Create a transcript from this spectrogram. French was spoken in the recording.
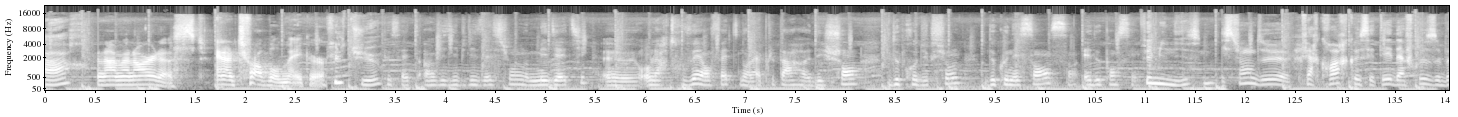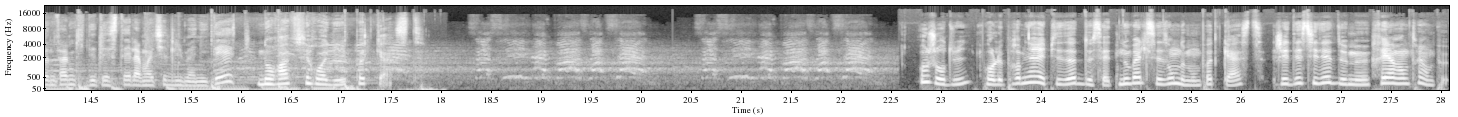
art. And I'm an artist and a troublemaker. Culture. Que cette invisibilisation médiatique, euh, on la retrouvait en fait dans la plupart des champs de production, de connaissances et de pensée. Féminisme. Question de faire croire que c'était d'affreuses bonnes femmes qui détestaient la moitié de l'humanité. Nora Firoguet, podcast. Aujourd'hui, pour le premier épisode de cette nouvelle saison de mon podcast, j'ai décidé de me réinventer un peu.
